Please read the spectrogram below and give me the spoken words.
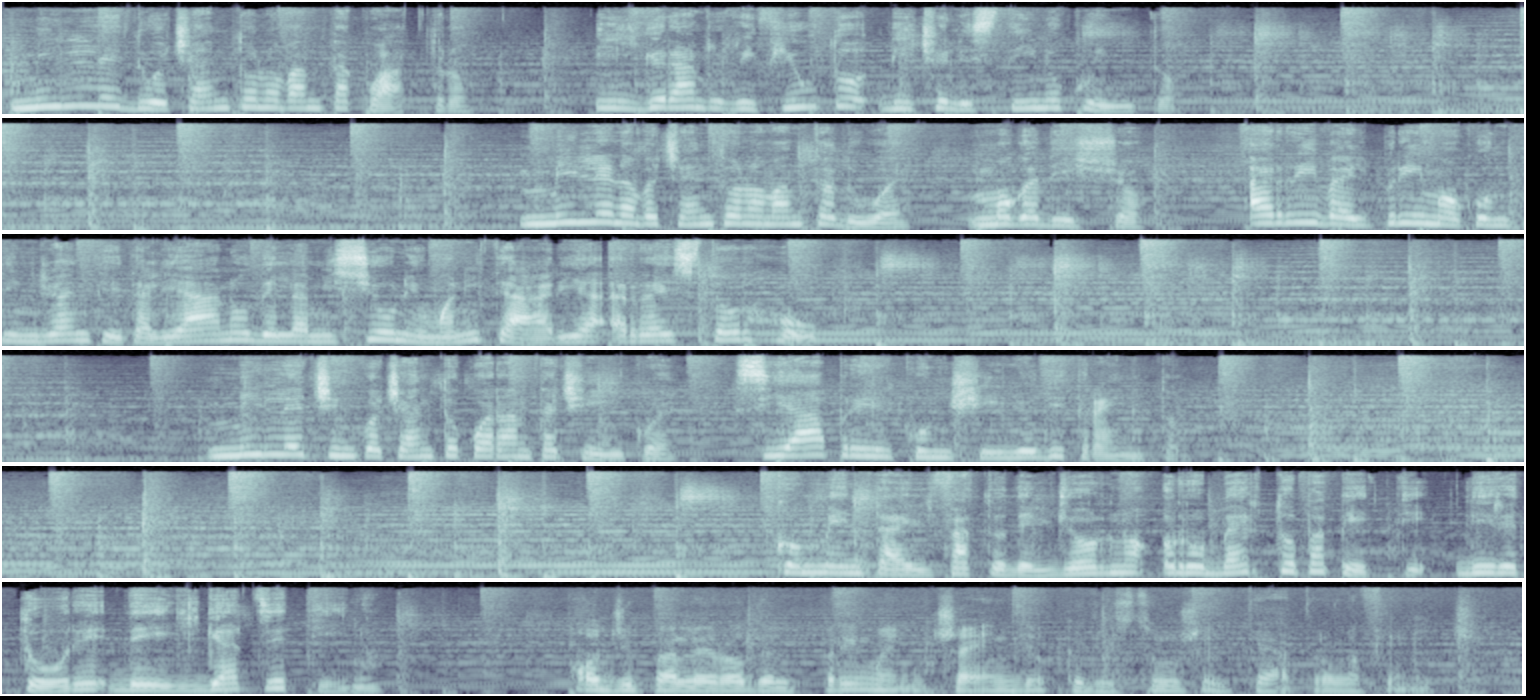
1294. Il gran rifiuto di Celestino V. 1992. Mogadiscio. Arriva il primo contingente italiano della missione umanitaria Restore Hope. 1545. Si apre il Concilio di Trento. Commenta il fatto del giorno Roberto Papetti, direttore del Gazzettino. Oggi parlerò del primo incendio che distrugge il teatro La Fenice.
